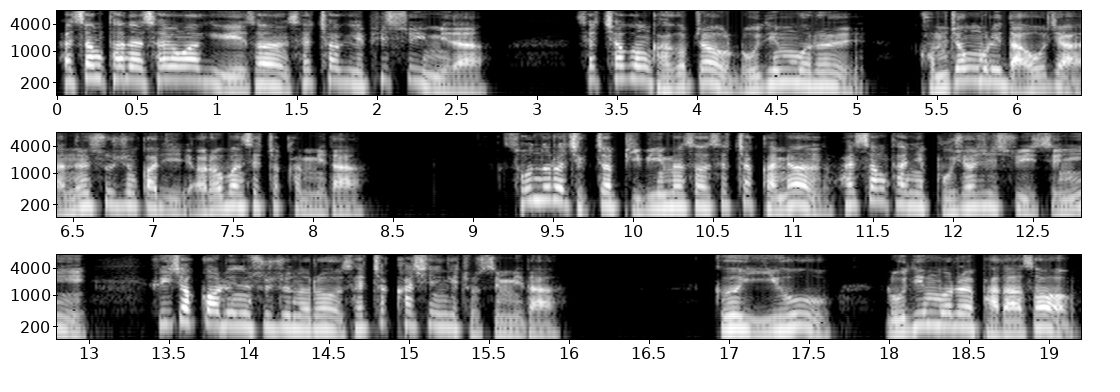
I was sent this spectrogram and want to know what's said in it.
활성탄을 사용하기 위해선 세척이 필수입니다. 세척은 가급적 로딘물을 검정물이 나오지 않을 수준까지 여러 번 세척합니다. 손으로 직접 비비면서 세척하면 활성탄이 부셔질 수 있으니 휘적거리는 수준으로 세척하시는 게 좋습니다. 그 이후 로딘물을 받아서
